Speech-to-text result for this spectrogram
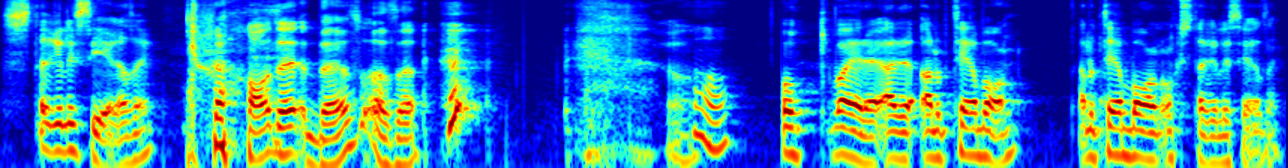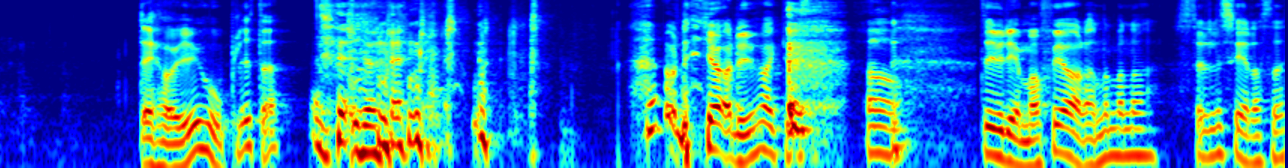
sterilisera sig. ja, det, det är så alltså. Ja. Och vad är det? Adoptera barn? Adoptera barn och sterilisera sig. Det hör ju ihop lite. Ja, det gör det ju faktiskt. Ja. Det är ju det man får göra när man har steriliserat sig.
